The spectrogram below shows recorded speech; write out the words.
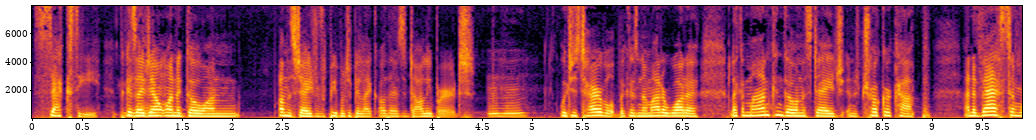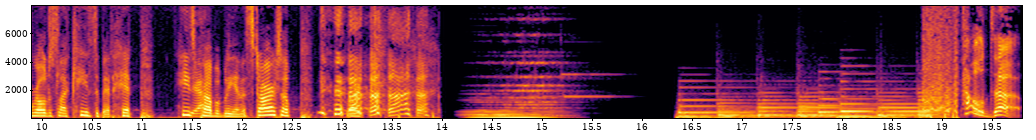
sexy because I don't want to go on on the stage for people to be like, oh, there's a dolly bird, mm-hmm. which is terrible because no matter what a like a man can go on a stage in a trucker cap and a vest, and we're all just like, he's a bit hip. He's Yeah. probably in a startup. Like, Hold up.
